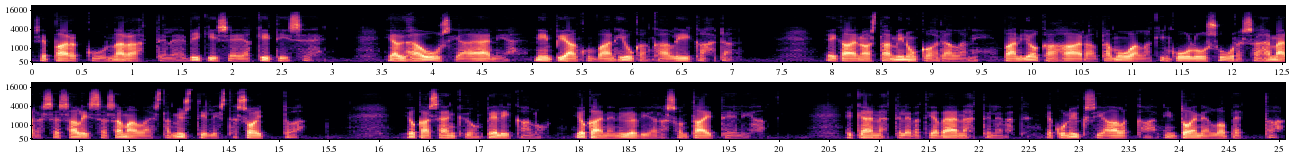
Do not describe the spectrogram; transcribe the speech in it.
Se parkuu, narahtelee, vikisee ja kitisee. Ja yhä uusia ääniä, niin pian kuin vaan hiukankaan liikahdan. Eikä ainoastaan minun kohdallani, vaan joka haaralta muuallakin kuuluu suuressa hämärässä salissa samanlaista mystillistä soittoa. Joka sänky on pelikalu, jokainen yövieras on taiteilija, he käännähtelevät ja väännähtelevät, ja kun yksi alkaa, niin toinen lopettaa.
